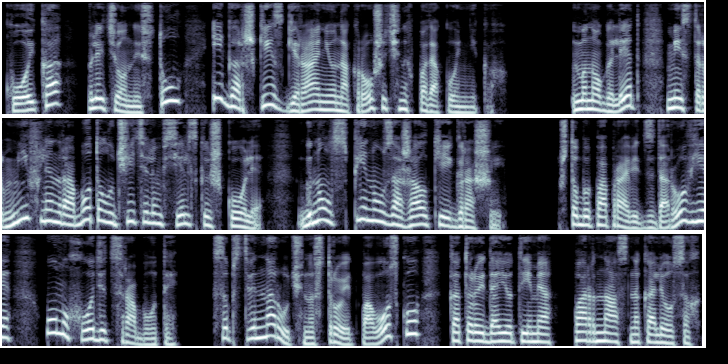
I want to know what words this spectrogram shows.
койка, плетеный стул и горшки с геранью на крошечных подоконниках. Много лет мистер Мифлин работал учителем в сельской школе, гнул спину за жалкие гроши. Чтобы поправить здоровье, он уходит с работы собственноручно строит повозку, которой дает имя «Парнас на колесах»,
